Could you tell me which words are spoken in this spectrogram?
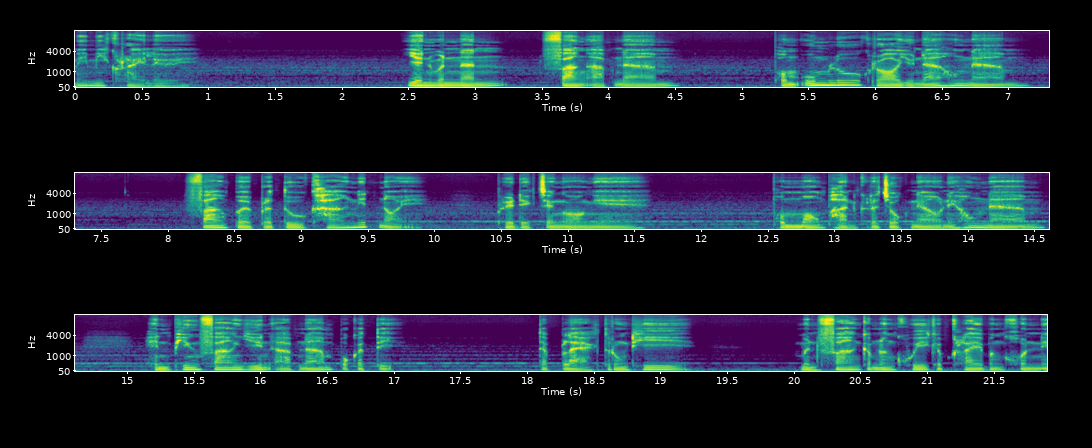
ไม่มีใครเลย เย็นวันนั้น ฟางอาบน้ำผมอุ้มลูกรออยู่หน้าห้องน้ำ ฟางเปิดประตูค้างนิดหน่อย เพื่อเด็กจะงอแง ผมมองผ่านกระจกเงาในห้องน้ำเห็นเพียงฟางยืนอาบน้ำปกติ แต่แปลกตรงที่ เหมือนฟางกำลังคุยกับใครบางคนใน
